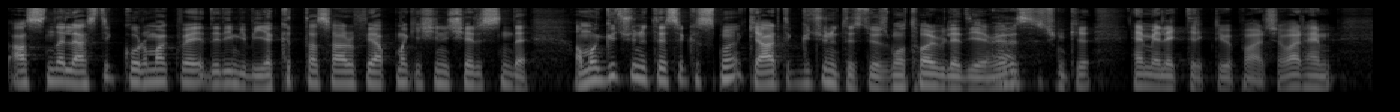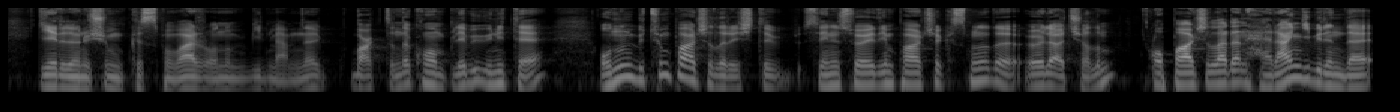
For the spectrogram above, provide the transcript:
aslında lastik korumak ve dediğim gibi yakıt tasarrufu yapmak işin içerisinde. Ama güç ünitesi kısmı ki artık güç ünitesi diyoruz motor bile diyemiyoruz. Çünkü hem elektrikli bir parça var hem geri dönüşüm kısmı var onun bilmem ne. Baktığında komple bir ünite. Onun bütün parçaları işte senin söylediğin parça kısmını da öyle açalım. O parçalardan herhangi birinde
